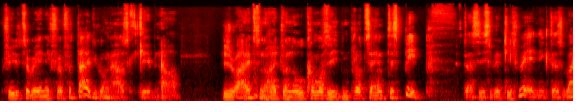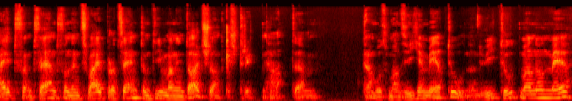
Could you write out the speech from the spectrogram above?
viel zu wenig für Verteidigung ausgegeben haben. Die Schweiz noch etwa 0,7 Prozent des BIP. Das ist wirklich wenig. Das ist weit entfernt von den 2 Prozent, um die man in Deutschland gestritten hat. Ähm, da muss man sicher mehr tun. Und wie tut man nun mehr?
